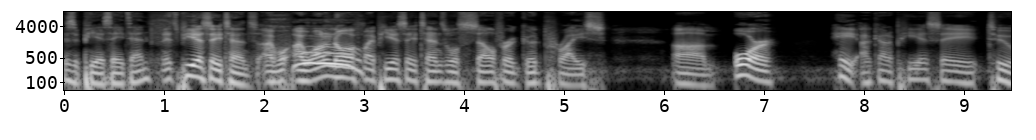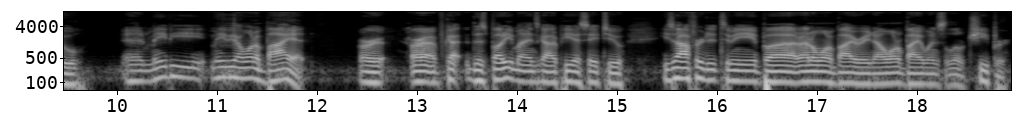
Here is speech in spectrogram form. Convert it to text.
Is it PSA 10? it's PSA 10s. I want to know if my PSA 10s will sell for a good price. Um, or, hey, I've got a PSA 2 and maybe maybe I want to buy it. Or or I've got this buddy of mine's got a PSA 2. He's offered it to me, but I don't want to buy it right now. I want to buy it when it's a little cheaper.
